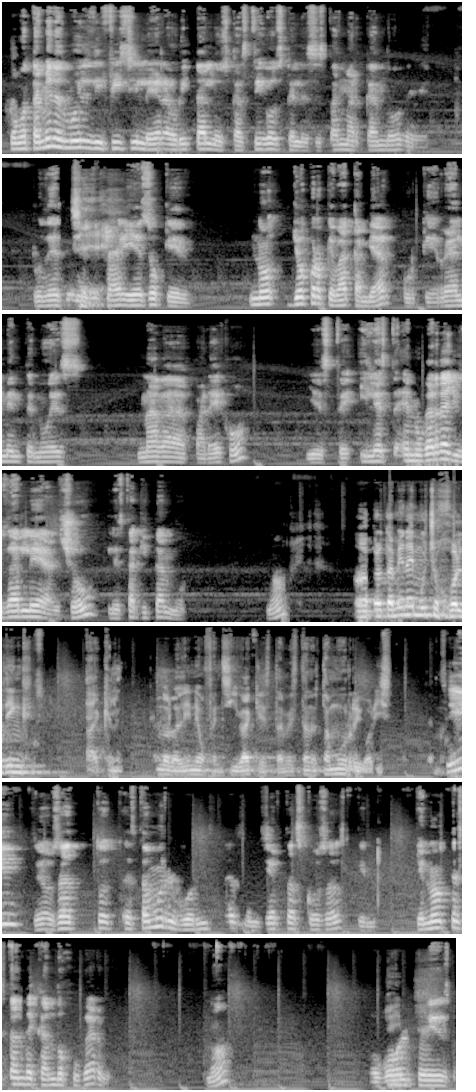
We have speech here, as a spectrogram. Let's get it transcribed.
como también es muy difícil leer ahorita los castigos que les están marcando de rudeza y eso que no, yo creo que va a cambiar porque realmente no es nada parejo y este y en lugar de ayudarle al show le está quitando, ¿no? pero también hay mucho holding a que le está quitando la línea ofensiva que está, está, muy rigorista. Sí, o sea, está muy rigorista en ciertas cosas que, que no te están dejando jugar, ¿no? O golpes.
